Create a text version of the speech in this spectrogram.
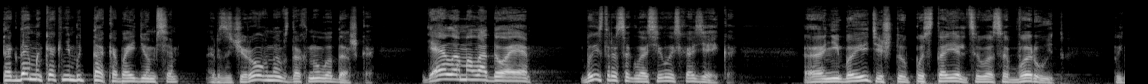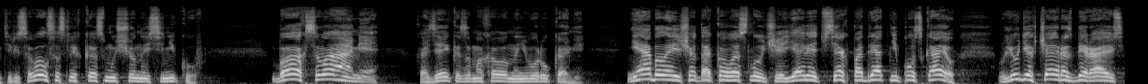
«Тогда мы как-нибудь так обойдемся», — разочарованно вздохнула Дашка. «Дело молодое!» — быстро согласилась хозяйка. «А не боитесь, что постояльцы вас обворуют?» — поинтересовался слегка смущенный Синяков. «Бог с вами!» Хозяйка замахала на него руками. «Не было еще такого случая. Я ведь всех подряд не пускаю. В людях чай разбираюсь.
